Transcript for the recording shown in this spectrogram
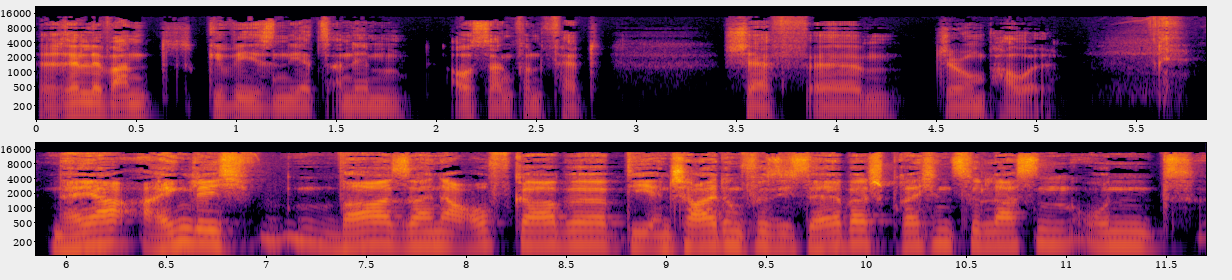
relevant gewesen jetzt an den Aussagen von Fed-Chef ähm, Jerome Powell? Naja, eigentlich war seine Aufgabe, die Entscheidung für sich selber sprechen zu lassen und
